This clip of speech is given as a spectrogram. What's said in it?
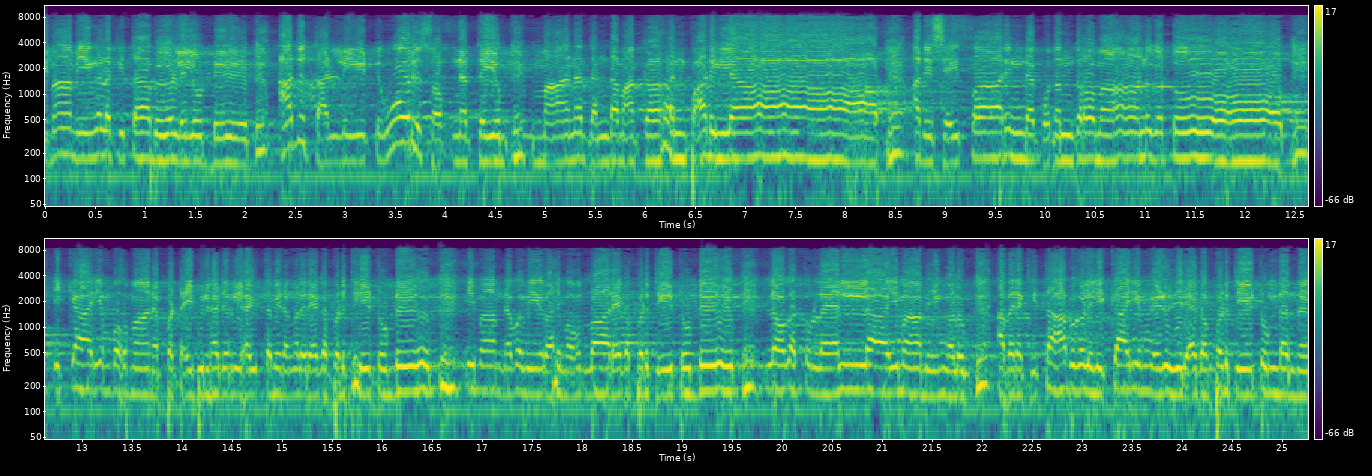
ഇമാമിയങ്ങളെ കിതാബുകളിലുണ്ട്. അത് തള്ളിയിട്ട് ഒരു സ്വപ്നത്തെയും മാനദണ്ഡമാക്കാൻ പാടില്ല. അത് ശൈത്താനിന്റെ കുതന്ത്രമാണ് കേട്ടോ. ഇക്കാര്യം ബഹുമാനപ്പെട്ട ഇബിൻ ഹജറിൽ ഹൈത്തമി തങ്ങൾ രേഖപ്പെടുത്തിയിട്ടുണ്ട്. ഇമാം നവമി റഹിമഹുല്ല രേഖപ്പെടുത്തിയിട്ടുണ്ട്. ലോകത്തുള്ള എല്ലാ ഇമാമിയങ്ങളും അവരെ കിതാബുകളിൽ ഇക്കാര്യം എഴുതി രേഖപ്പെടുത്തിയിട്ടുണ്ടെന്ന്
